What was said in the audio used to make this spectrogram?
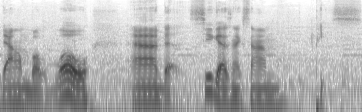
down below and see you guys next time. Peace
